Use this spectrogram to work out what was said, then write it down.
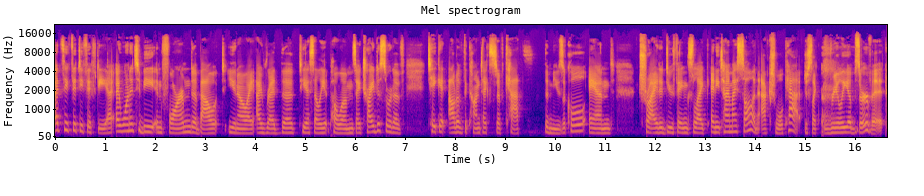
I'd say 50 50. I, I wanted to be informed about, you know, I, I read the T.S. Eliot poems. I tried to sort of take it out of the context of Cats, the musical, and try to do things like anytime I saw an actual cat, just like really observe it.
